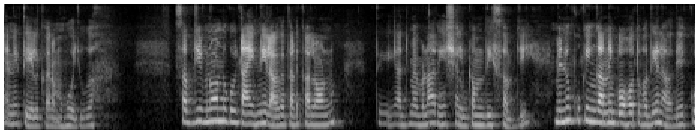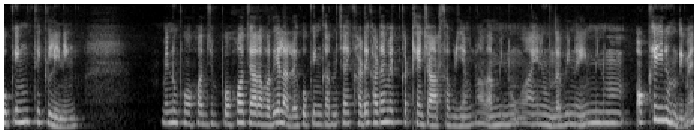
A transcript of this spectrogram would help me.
ਇਹਨੇ ਤੇਲ ਗਰਮ ਹੋ ਜਾਊਗਾ। ਸਬਜ਼ੀ ਬਣਾਉਣ ਨੂੰ ਕੋਈ ਟਾਈਮ ਨਹੀਂ ਲੱਗਦਾ ਤੜਕਾ ਲਾਉਣ ਨੂੰ ਤੇ ਅੱਜ ਮੈਂ ਬਣਾ ਰਹੀ ਹਾਂ ਸ਼ਲਗਮ ਦੀ ਸਬਜ਼ੀ। ਮੈਨੂੰ ਕੁਕਿੰਗ ਕਰਨੀ ਬਹੁਤ ਵਧੀਆ ਲੱਗਦੀ ਹੈ ਕੁਕਿੰਗ ਤੇ ਕਲੀਨਿੰਗ ਮੈਨੂੰ ਬਹੁਤ ਬਹੁਤ ਜ਼ਿਆਦਾ ਵਧੀਆ ਲੱਗਦਾ ਕੁਕਿੰਗ ਕਰਨੀ, ਚਾਹੇ ਖੜੇ ਖੜੇ ਮੈਂ ਇਕੱਠੀਆਂ ਚਾਰ ਸਬਜ਼ੀਆਂ ਬਣਾਦਾ ਮੈਨੂੰ ਆਈ ਨਹੀਂ ਹੁੰਦਾ ਵੀ ਨਹੀਂ, ਮੈਨੂੰ ਔਖੇ ਜੀ ਨਹੀਂ ਹੁੰਦੀ ਮੈਂ।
